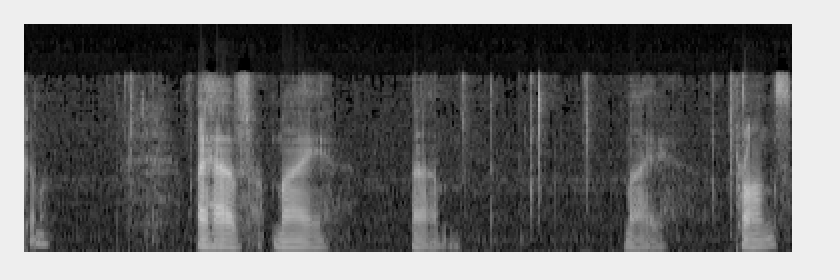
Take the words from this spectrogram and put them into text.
Come on. I have my um, my prongs,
